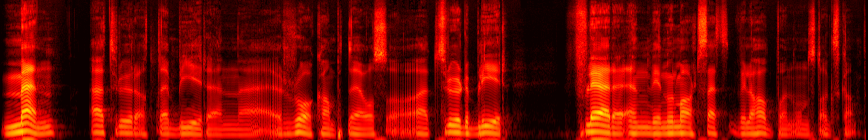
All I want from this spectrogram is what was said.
men jeg tror at det blir en eh, rå kamp, det også. Jeg tror det blir flere enn vi normalt sett ville hatt på en onsdagskamp.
